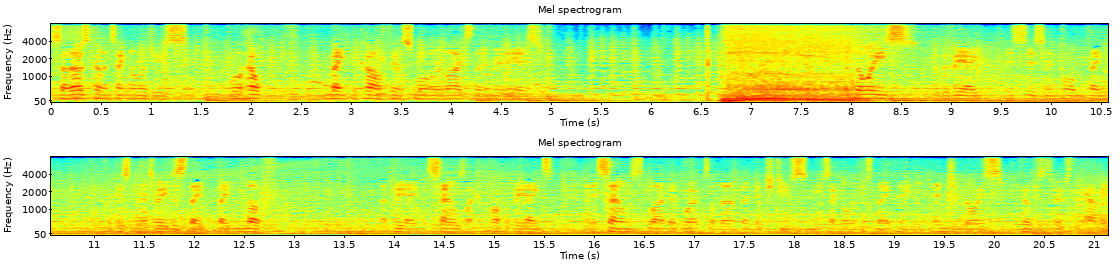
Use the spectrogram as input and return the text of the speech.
So those kind of technologies will help make the car feel smaller and lighter than it really is. The noise of a V8 is, is an important thing for piston head readers. They, they love a V8 that sounds like a proper V8 and it sounds like they've worked on that. They've introduced some new technology to make the engine noise filter through to the cabin.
